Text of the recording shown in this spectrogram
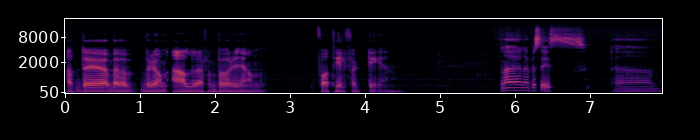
att dö och behöva börja om allra från början. Vad tillför det? Nej, nej precis. Ehm,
